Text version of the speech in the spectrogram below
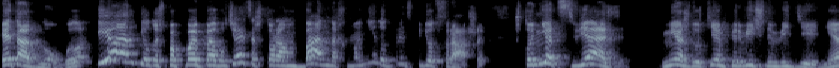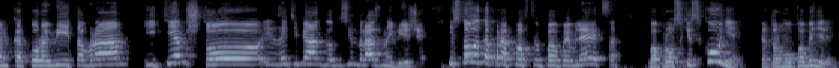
это одно было. И ангел, то есть получается, что Рамбан Нахманин, в принципе, идет с Раши, что нет связи между тем первичным видением, которое видит Авраам, и тем, что из-за тебя ангел объяснит разные вещи. И снова появляется вопрос Хискуни, которому мы победили.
